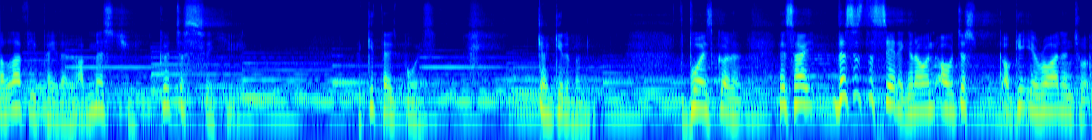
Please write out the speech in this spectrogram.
I love you, Peter. I missed you. Good to see you. Now get those boys. Go get them in. The boys got it. And so this is the setting, and I'll, I'll just I'll get you right into it.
